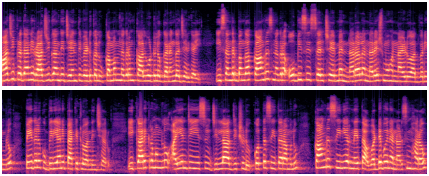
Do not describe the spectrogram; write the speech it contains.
మాజీ ప్రధాని రాజీవ్ గాంధీ జయంతి వేడుకలు ఖమ్మం నగరం కాల్వొడ్డులో ఘనంగా జరిగాయి. ఈ సందర్భంగా కాంగ్రెస్ నగర ఓబీసీ సెల్ చైర్మన్ నరాల నరేష్ మోహన్ నాయుడు ఆధ్వర్యంలో పేదలకు బిర్యానీ ప్యాకెట్లు అందించారు. ఈ కార్యక్రమంలో ఐఎన్టీఎస్ జిల్లా అధ్యక్షుడు కొత్త సీతారాములు కాంగ్రెస్ సీనియర్ నేత వడ్డెబోయిన నరసింహారావు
